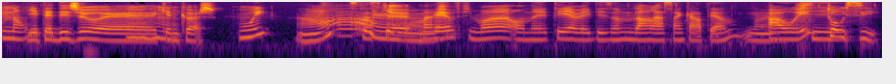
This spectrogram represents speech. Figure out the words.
Non. il était déjà euh. Ken Coche? Oui. Ah. C'est parce que Marie-Ève puis moi, on a été avec des hommes dans la cinquantaine. Ouais. Ah oui? Toi aussi?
